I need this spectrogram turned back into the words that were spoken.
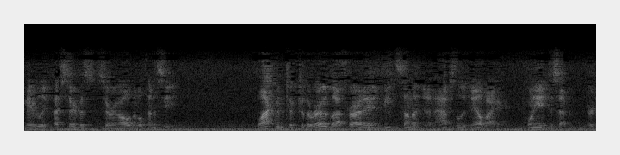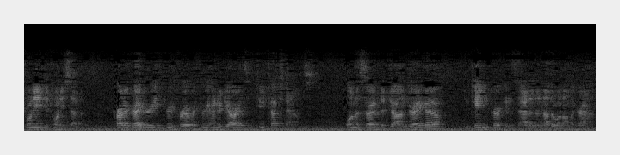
neighborly pest service serving all of Middle Tennessee. Blackman took to the road last Friday and beat Summit in an absolute nail biter, 28 to 7 or 28 to 27. Carter Gregory threw for over 300 yards and two touchdowns. One was thrown to John Drago, and Caden Perkins added another one on the ground.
